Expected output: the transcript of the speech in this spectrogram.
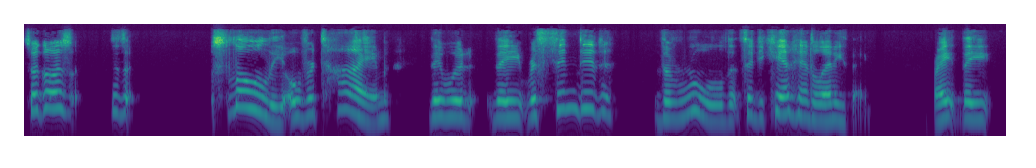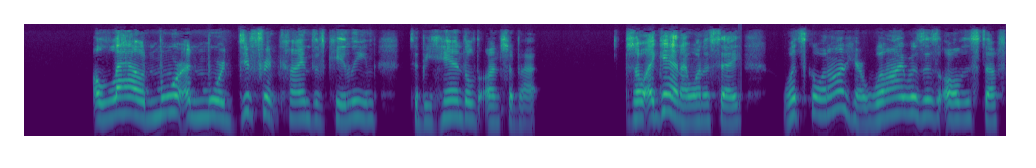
So it goes slowly over time. They would they rescinded the rule that said you can't handle anything, right? They allowed more and more different kinds of kelim to be handled on Shabbat. So again, I want to say, what's going on here? Why was this all this stuff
